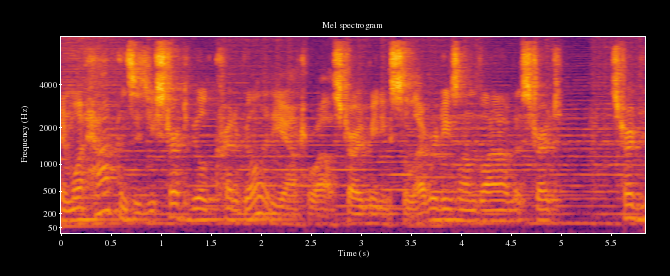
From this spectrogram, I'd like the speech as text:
and what happens is you start to build credibility after a while. I started meeting celebrities on Blab. I started, started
